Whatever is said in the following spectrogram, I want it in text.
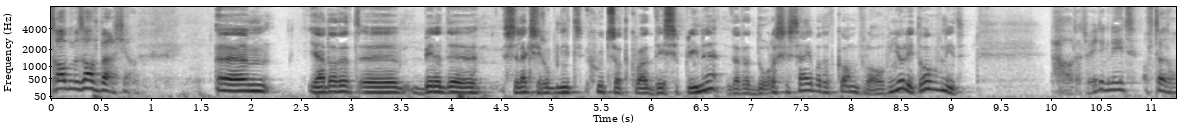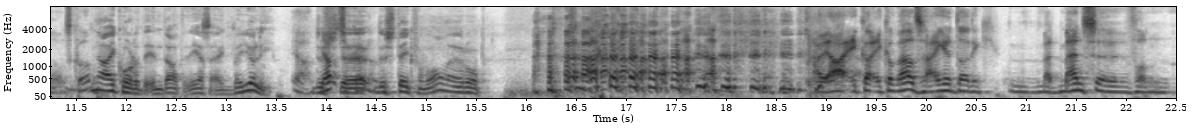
Trouw me eens af, Bertjan. Ehm, ja, dat het eh, binnen de selectiegroep niet goed zat qua discipline. Dat het door is gecijpeld, dat kwam vooral van jullie, toch of niet? Nou, dat weet ik niet. Of dat er ons kwam. Nou, ik hoorde het inderdaad eerst eigenlijk bij jullie. Ja, ja, Dus dat zou eh, steek van wal, eh, Rob. Nou ja, ik kan, ik kan wel zeggen dat ik met mensen van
